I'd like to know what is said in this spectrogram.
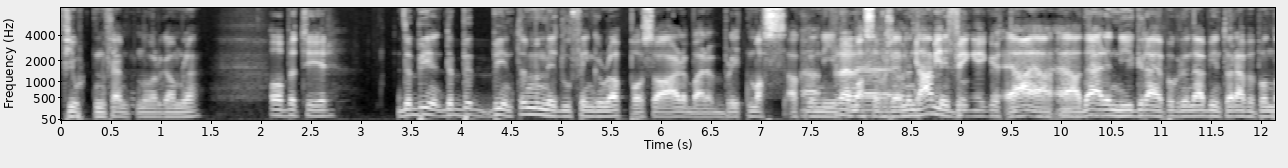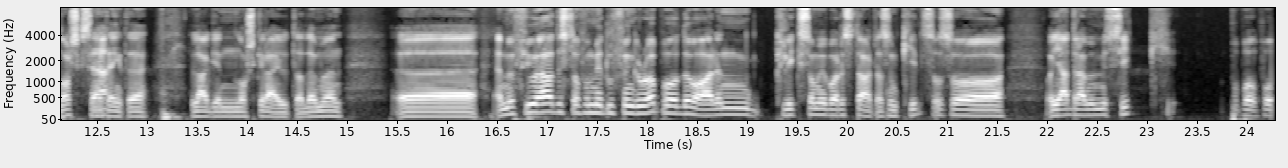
14-15 år gamle. Og betyr Det, begyn det begynte med middle finger up, og så er det bare blitt masse akronym Ja, for for masse forskjellig. Men det er middle ja, ja, ja, Ja, det er en ny greie på grunn av jeg begynte å rappe på norsk, så jeg tenkte lage en norsk greie ut av det. Men uh, MFU, ja, det står for middle finger up, og det var en klikk som vi bare starta som kids, og så Og jeg drev med musikk. På, på, på,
